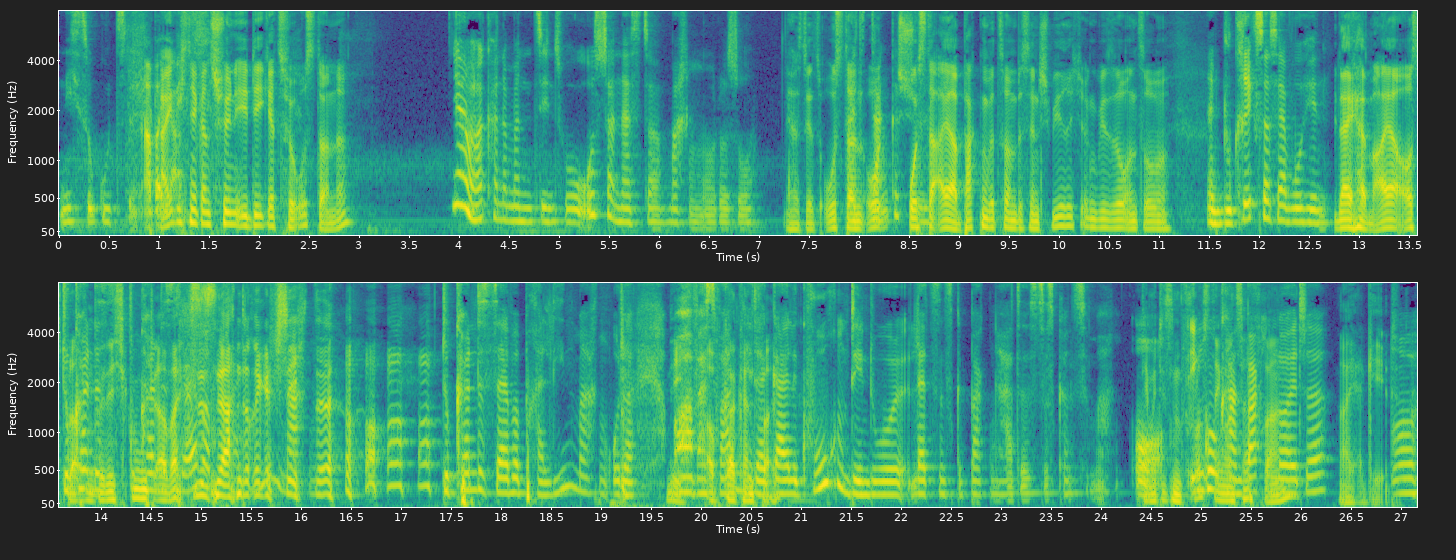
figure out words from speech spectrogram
nicht so gut sind. Aber Eigentlich ja. eine ganz schöne Idee jetzt für Ostern, ne? Ja, kann man sehen, so Osternester machen oder so. Ja, ist jetzt Ostern, Ostereier backen wird zwar ein bisschen schwierig irgendwie so und so. Du kriegst das ja wohin. Naja, im Eier ausplachen bin ich gut, aber das ist eine andere Geschichte. du könntest selber Pralinen machen oder, nee, oh, was war denn der Fall. geile Kuchen, den du letztens gebacken hattest? Das könntest du machen. Oh, der mit diesem Ingo kann backen, Leute. Naja, geht. Oh.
